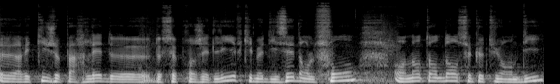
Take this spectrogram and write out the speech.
euh, avec qui je parlais de, ce projet de livre, qui me disait, dans le fond, en entendant ce que tu en dis,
